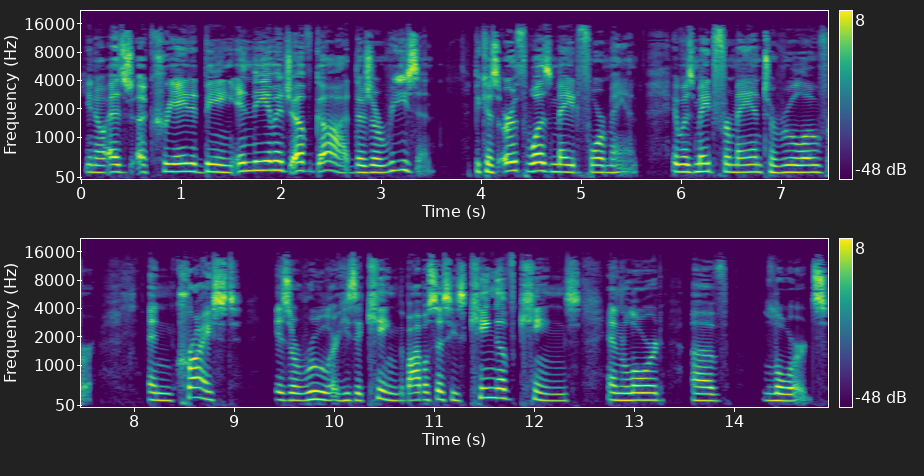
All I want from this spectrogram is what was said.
you know, as a created being in the image of God, there's a reason because earth was made for man. It was made for man to rule over. And Christ is a ruler. He's a king. The Bible says he's king of kings and lord of lords.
